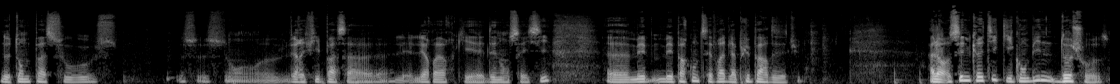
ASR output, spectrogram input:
ne tombent pas sous, on vérifie pas ça, l'erreur qui est dénoncée ici. Euh, mais, par contre, c'est vrai de la plupart des études. Alors, c'est une critique qui combine deux choses.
